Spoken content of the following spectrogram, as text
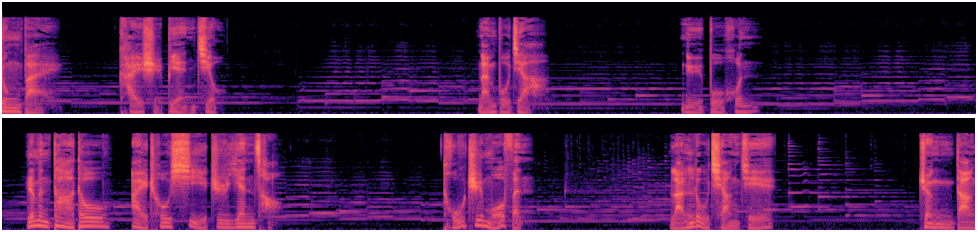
钟摆开始变旧。男不嫁，女不婚，人们大都爱抽细枝烟草，涂脂抹粉，拦路抢劫，正当。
